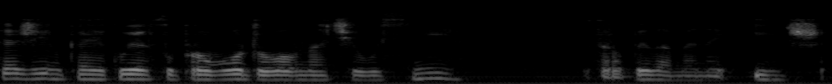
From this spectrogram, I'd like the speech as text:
Ця жінка, яку я супроводжував, наче у сні, зробила мене іншим.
